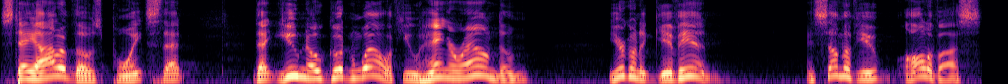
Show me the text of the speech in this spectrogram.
Stay out of those points that, that you know good and well. If you hang around them, you're going to give in. And some of you, all of us,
